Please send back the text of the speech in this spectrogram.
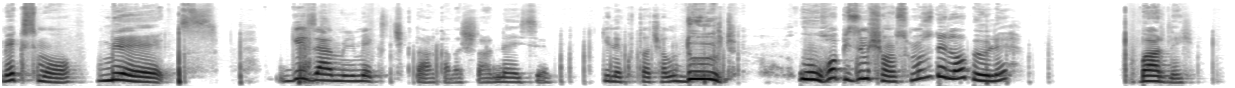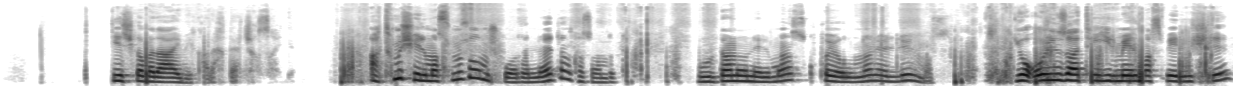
Max mi o? Max. Gizemli Max çıktı arkadaşlar. Neyse. Yine kutu açalım. 4. Oha bizim şansımız ne la böyle? Barley. Keşke ama daha iyi bir karakter çıksaydı. 60 elmasımız olmuş bu arada. Nereden kazandık? Buradan 10 elmas, kupa yolundan 50 elmas. Yo oyun zaten 20 elmas vermişti.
